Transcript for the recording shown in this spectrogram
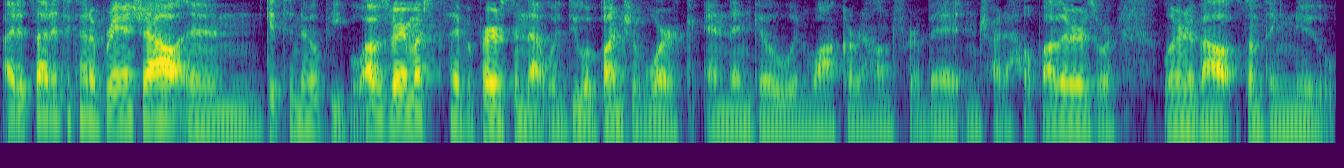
i decided to kind of branch out and get to know people. I was very much the type of person that would do a bunch of work and then go and walk around for a bit and try to help others or learn about something new.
